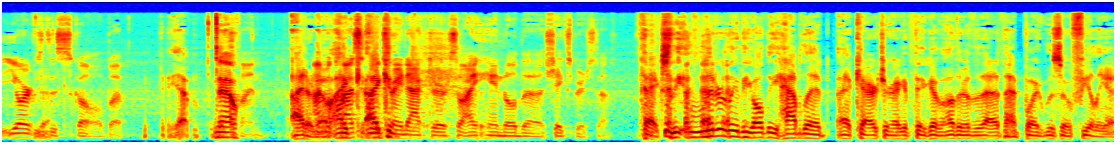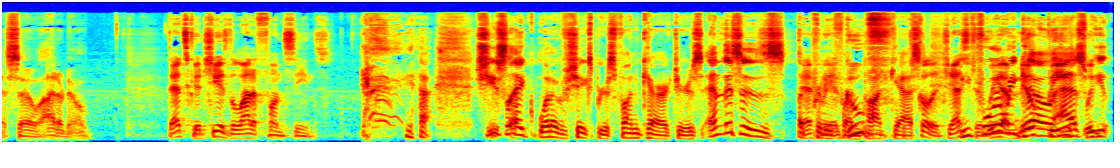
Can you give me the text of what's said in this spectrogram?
Yorick's the skull, but Yeah. No, that's. I don't know. I'm know. a I, classically I could, trained actor, so I handle the Shakespeare stuff. thanks. The, literally, the only Hamlet uh, character I could think of other than that at that point was Ophelia. So I don't know. That's good. She has a lot of fun scenes. Yeah, she's like one of Shakespeare's fun characters, and this is a Definitely pretty a fun goof. podcast. It's called a jester. Before We got we, go, Beat. as we, We-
